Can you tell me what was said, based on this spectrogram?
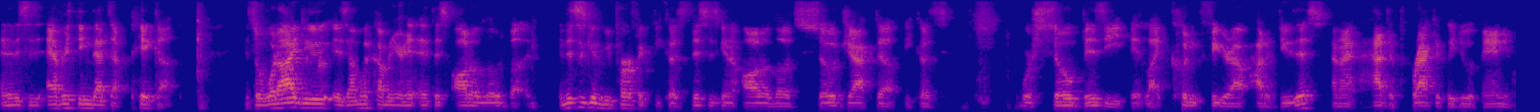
and this is everything that's a pickup. And so what I do is I'm gonna come in here and hit this auto load button, and this is gonna be perfect because this is gonna auto load so jacked up because we're so busy it like couldn't figure out how to do this, and I had to practically do it manually.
